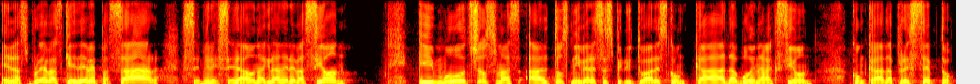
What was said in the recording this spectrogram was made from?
en las pruebas que debe pasar, se merecerá una gran elevación y muchos más altos niveles espirituales con cada buena acción, con cada precepto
